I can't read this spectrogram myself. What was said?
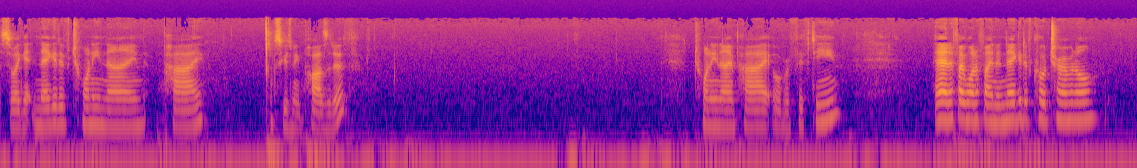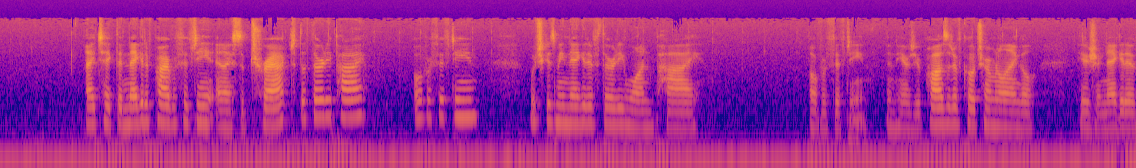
So I get negative 29 pi, excuse me, positive 29 pi over 15. And if I want to find a negative coterminal, I take the negative pi over 15 and I subtract the 30 pi over 15, which gives me negative 31 pi over 15. And here's your positive coterminal angle, here's your negative.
